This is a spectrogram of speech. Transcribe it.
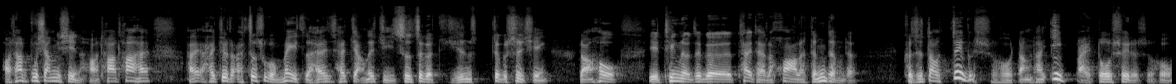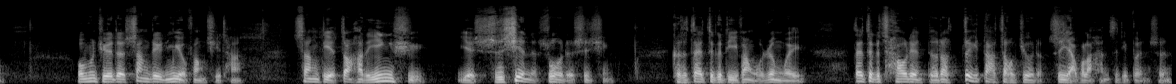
好像不相信哈，他他还还还觉得啊，这是个妹子，还还讲了几次这个几这个事情，然后也听了这个太太的话了等等的。可是到这个时候，当他一百多岁的时候，我们觉得上帝没有放弃他，上帝也照他的应许也实现了所有的事情。可是，在这个地方，我认为。在这个操练得到最大造就的是亚伯拉罕自己本身，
